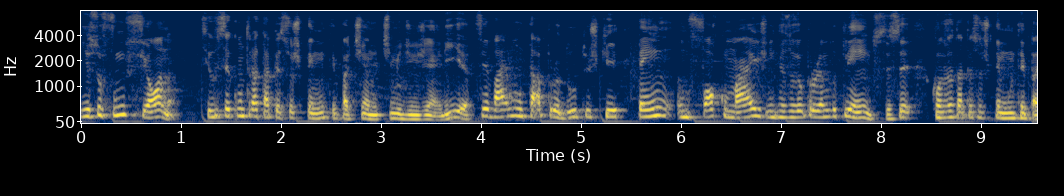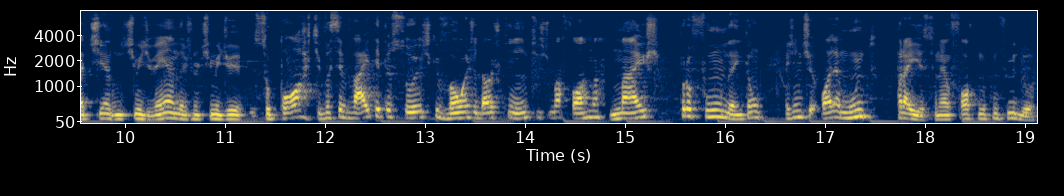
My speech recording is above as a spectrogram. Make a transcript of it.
Isso funciona. Se você contratar pessoas que têm muita empatia no time de engenharia, você vai montar produtos que têm um foco mais em resolver o problema do cliente. Se você contratar pessoas que têm muita empatia no time de vendas, no time de suporte, você vai ter pessoas que vão ajudar os clientes de uma forma mais profunda. Então, a gente olha muito para isso, né? O foco no consumidor.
